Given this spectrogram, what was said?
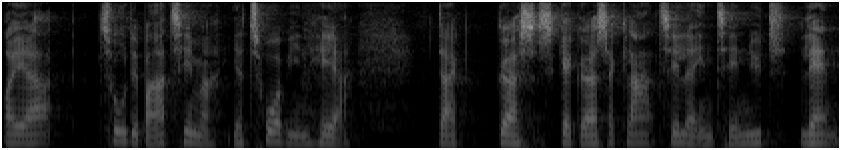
Og jeg tog det bare til mig. Jeg tror, vi er en her, der gør, skal gøre sig klar til at indtage et nyt land.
